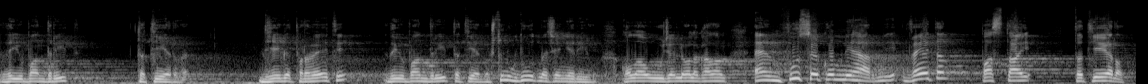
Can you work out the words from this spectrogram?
dhe ju bën dritë të tjerëve. Djegët për veti dhe ju bën dritë të tjerëve. Kështu nuk duhet me qenë njeriu. Allahu xhelle u ala ka thënë enfusekum, niherë veten pastaj të tjerët.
